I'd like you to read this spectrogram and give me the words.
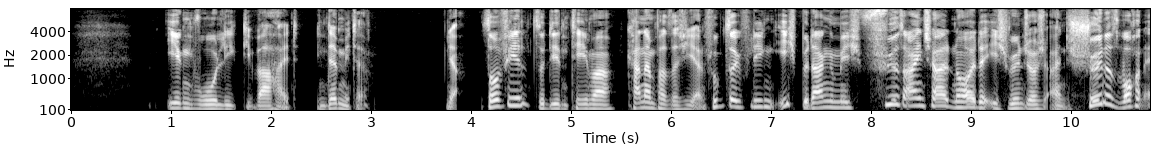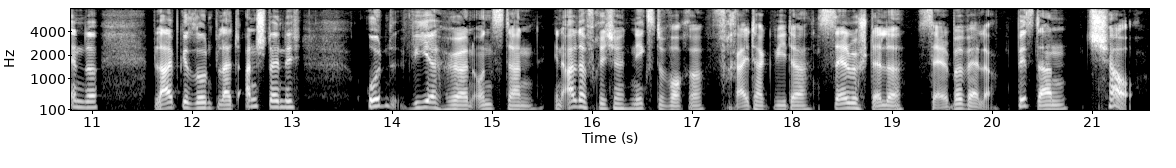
Irgendwo liegt die Wahrheit in der Mitte. Ja, so viel zu diesem Thema. Kann ein Passagier ein Flugzeug fliegen? Ich bedanke mich fürs Einschalten heute. Ich wünsche euch ein schönes Wochenende. Bleibt gesund, bleibt anständig. Und wir hören uns dann in alter Frische nächste Woche Freitag wieder. Selbe Stelle, selbe Welle. Bis dann. Ciao.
